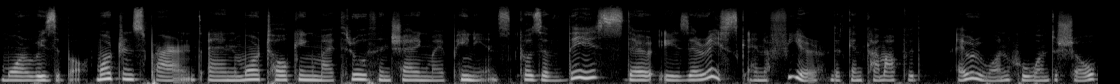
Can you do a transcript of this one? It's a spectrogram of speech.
more visible, more transparent, and more talking my truth and sharing my opinions. Because of this, there is a risk and a fear that can come up with everyone who want to show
